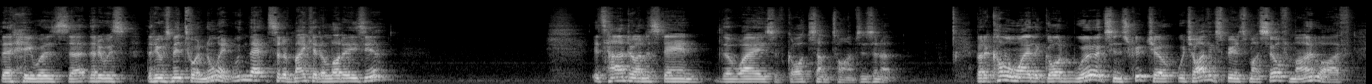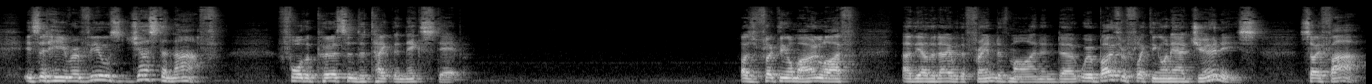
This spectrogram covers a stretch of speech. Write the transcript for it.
that he was uh, that he was that he was meant to anoint? Wouldn't that sort of make it a lot easier? It's hard to understand the ways of God sometimes, isn't it? But a common way that God works in Scripture, which I've experienced myself in my own life, is that He reveals just enough for the person to take the next step. I was reflecting on my own life uh, the other day with a friend of mine, and uh, we were both reflecting on our journeys so far.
